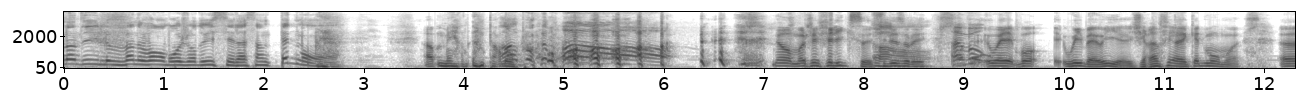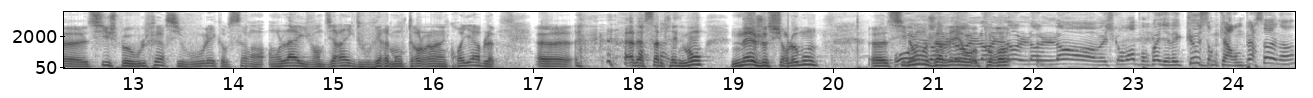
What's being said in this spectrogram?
lundi, le 20 novembre. Aujourd'hui, c'est la Sainte-Edmond. Ah merde, pardon. Bon. Oh Non, moi j'ai Félix, je suis Oh. désolé. Ah bon? Ouais, bon, oui, bah oui, j'ai rien fait avec Edmond, moi. Euh, si, je peux vous le faire, si vous voulez, comme ça, en, en live, en direct, vous verrez mon talent incroyable. Euh, à la Sainte-Edmond, neige sur le mont. Euh, sinon, Oh j'avais, euh, là pour, là là là, mais je comprends pourquoi il y avait que 140 personnes. Hein.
